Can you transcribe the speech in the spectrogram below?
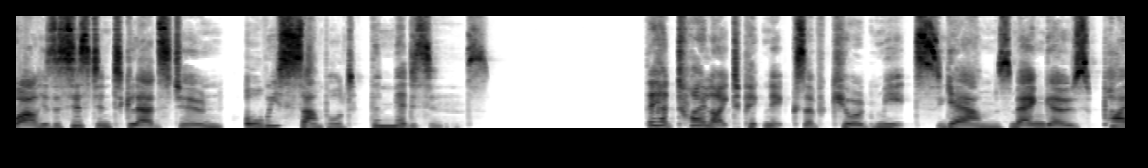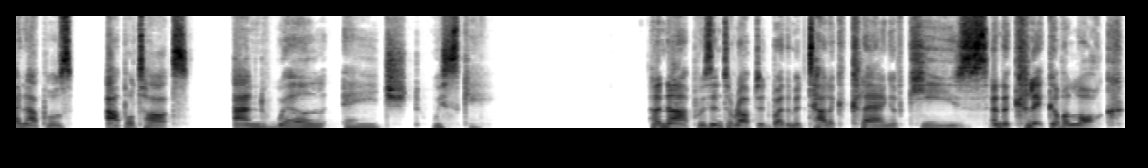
while his assistant Gladstone always sampled the medicines. They had twilight picnics of cured meats, yams, mangoes, pineapples, apple tarts, and well aged whiskey. Her nap was interrupted by the metallic clang of keys and the click of a lock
